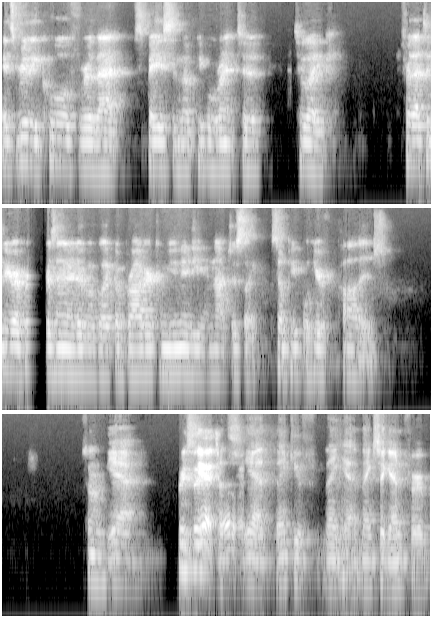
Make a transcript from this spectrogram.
It's really cool for that space and the people run it to to like for that to be representative of like a broader community and not just like some people here for college. So Yeah. pretty sick. Yeah, totally. yeah. Thank you. Thank yeah. Thanks again for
